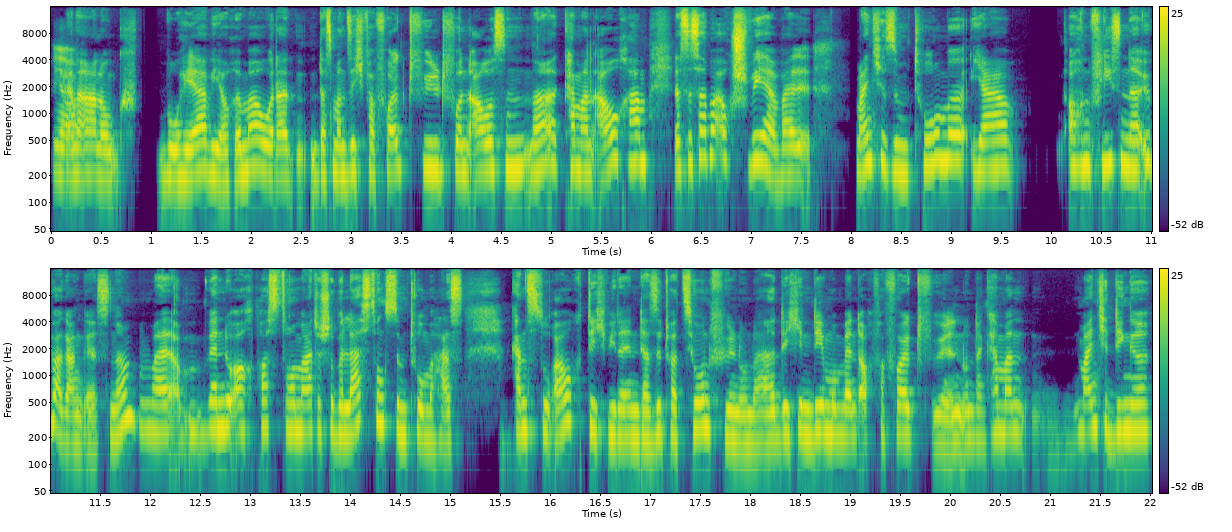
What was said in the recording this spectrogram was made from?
ja. keine Ahnung, woher, wie auch immer, oder dass man sich verfolgt fühlt von außen, ne? kann man auch haben. Das ist aber auch schwer, weil manche Symptome ja auch ein fließender Übergang ist, ne? Weil ähm, wenn du auch posttraumatische Belastungssymptome hast, kannst du auch dich wieder in der Situation fühlen oder dich in dem Moment auch verfolgt fühlen. Und dann kann man manche Dinge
